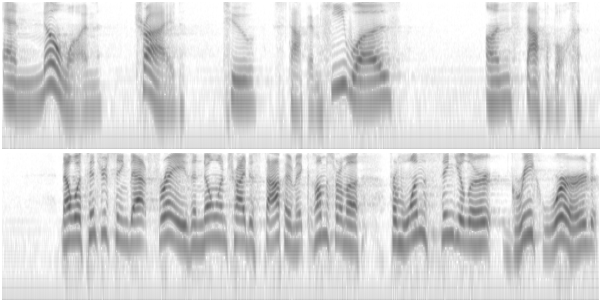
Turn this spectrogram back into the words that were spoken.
and no one tried to stop him. He was unstoppable. now, what's interesting, that phrase, and no one tried to stop him, it comes from, a, from one singular Greek word,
